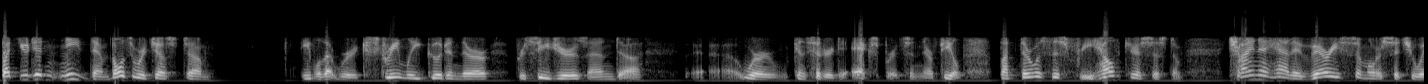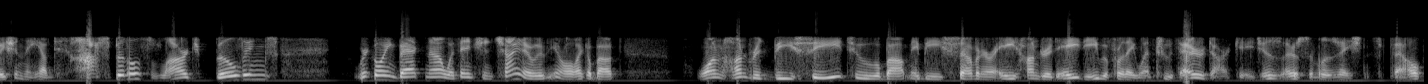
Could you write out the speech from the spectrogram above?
But you didn't need them. Those were just um, people that were extremely good in their procedures and uh, uh, were considered experts in their field. But there was this free healthcare system. China had a very similar situation. They had hospitals, large buildings. We're going back now with ancient China, you know, like about 100 BC to about maybe 7 or 800 AD before they went through their dark ages. Their civilizations fell.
